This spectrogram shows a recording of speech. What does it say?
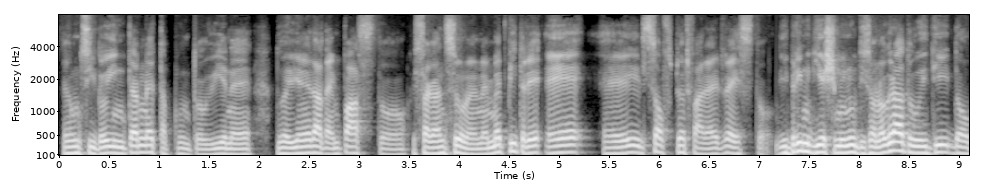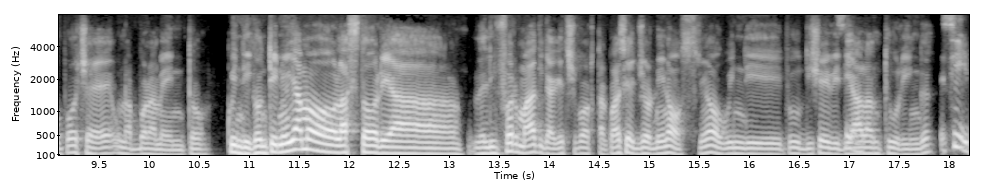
È un sito internet appunto viene, dove viene data in pasto questa canzone in MP3 e, e il software farà il resto. I primi 10 minuti sono gratuiti, dopo c'è un abbonamento. Quindi continuiamo la storia dell'informatica che ci porta quasi ai giorni nostri, no? Quindi tu dicevi Sì. di Alan Turing. Sì,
